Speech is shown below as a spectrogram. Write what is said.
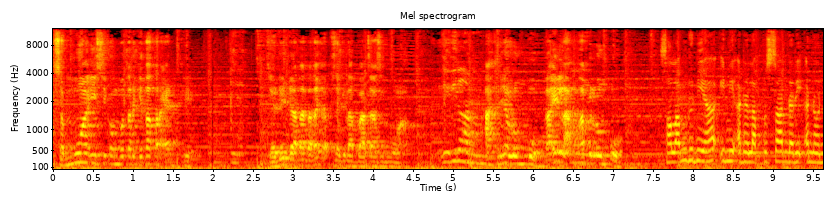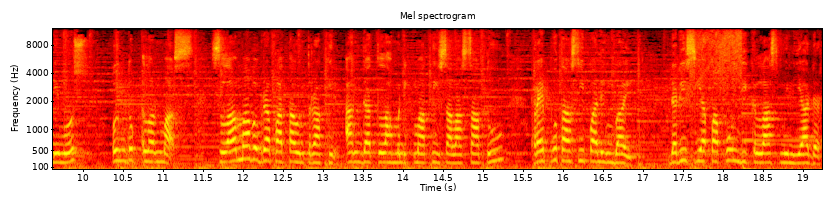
semua isi komputer kita terenkrip. Iya. Jadi data-data nggak bisa kita baca semua. Hilang. Akhirnya lumpuh, nggak hilang tapi lumpuh. Salam dunia, ini adalah pesan dari Anonymous untuk Elon Musk. Selama beberapa tahun terakhir, Anda telah menikmati salah satu reputasi paling baik dari siapa pun di kelas miliarder.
